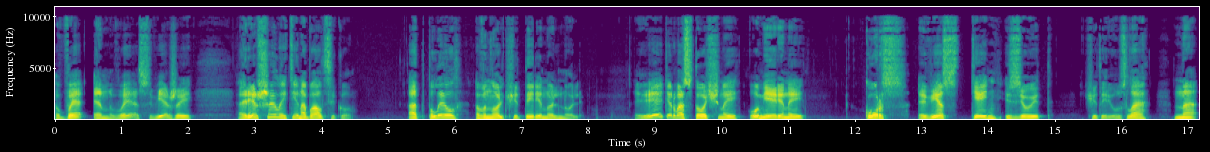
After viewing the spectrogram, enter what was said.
ВНВ свежий, решил идти на Балтику. Отплыл в 04.00. Ветер восточный, умеренный. Курс вес-тень зюит четыре узла на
